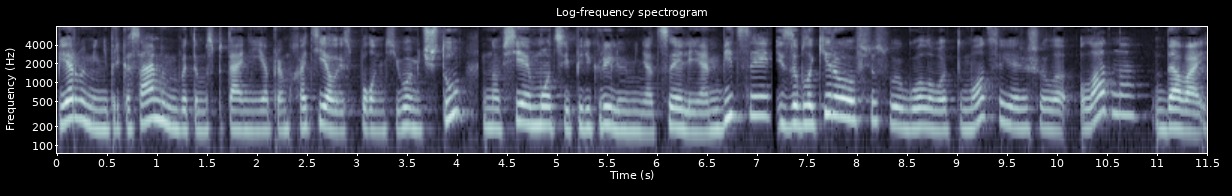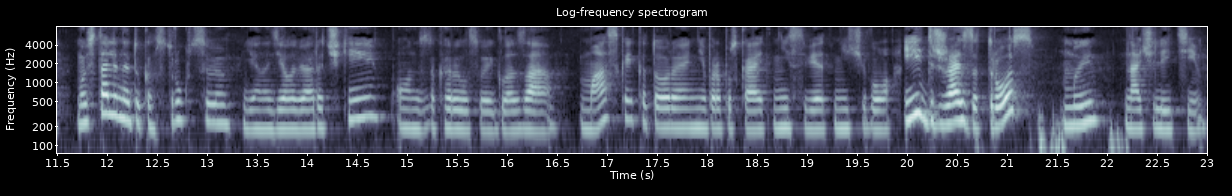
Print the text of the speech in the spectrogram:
первыми, неприкасаемыми в этом испытании. Я прям хотела исполнить его мечту, но все эмоции перекрыли у меня цели и амбиции. И заблокировав всю свою голову от эмоций, я решила, ладно, давай. Мы встали на эту конструкцию, я надела VR-очки, он закрыл свои глаза маской, которая не пропускает ни свет, ничего. И, держась за трос, мы начали идти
